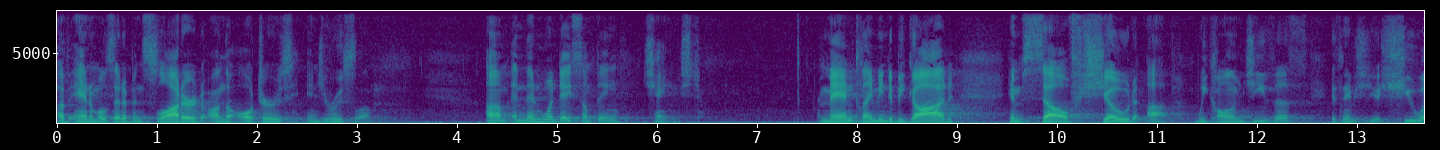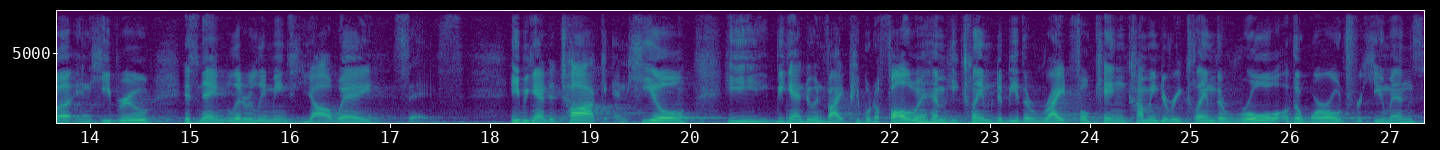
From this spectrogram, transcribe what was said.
of animals that have been slaughtered on the altars in Jerusalem. Um, and then one day something changed. A man claiming to be God himself showed up. We call him Jesus. His name is Yeshua in Hebrew. His name literally means Yahweh saves. He began to talk and heal. He began to invite people to follow him. He claimed to be the rightful king coming to reclaim the rule of the world for humans.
